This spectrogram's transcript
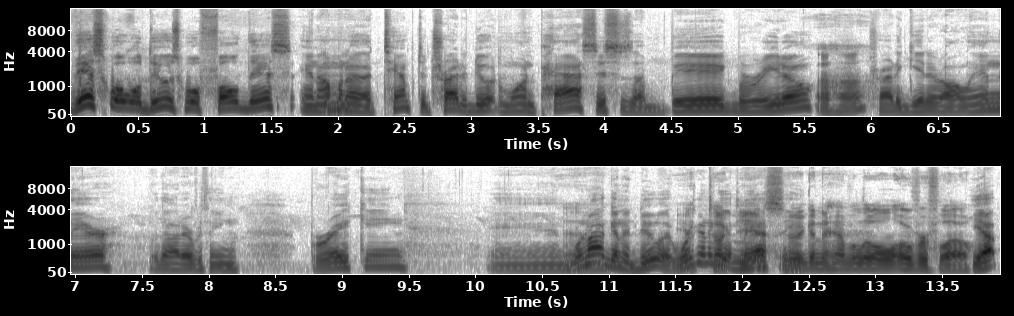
This, what we'll do is we'll fold this, and Mm-hmm. I'm gonna attempt to try to do it in one pass. This is a big burrito. Uh-huh. Try to get it all in there without everything breaking. And we're not gonna do it. We're gonna get messy. We're gonna have a little overflow. Yep,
